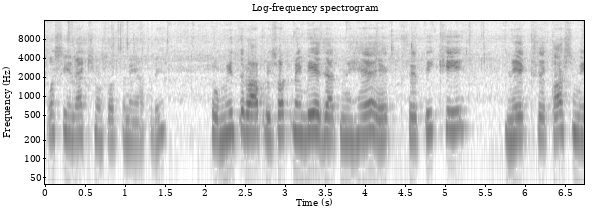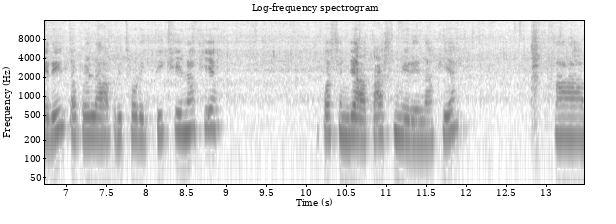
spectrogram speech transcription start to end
પછી નાખ્યું ચટણી આપણે. તો મિત્રો, આપણી ચટણી બે જાતની છે. એક છે તીખી ને એક છે કાશ્મીરી. તો પહેલાં આપણે થોડીક તીખી નાખીએ. પછી જા કાશ્મીરી નાખીએ. આ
